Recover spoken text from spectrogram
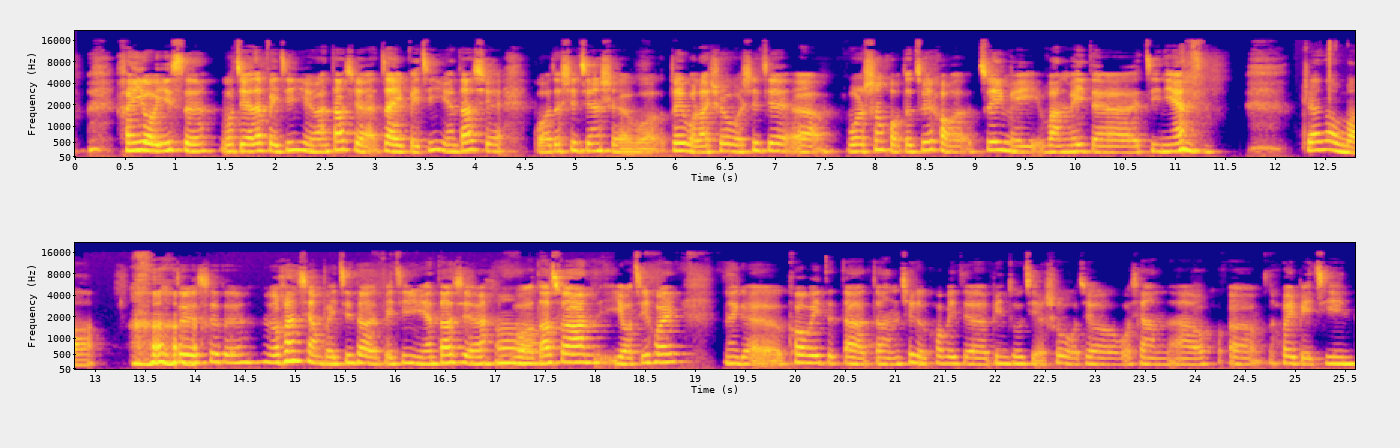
很有意思。我觉得北京语言大学在北京语言大学过的时间是我对我来说，我世界呃我生活的最好、最美、完美的几年。真的吗？对，是的，我很想北京的北京语言大学。我打算有机会，那个 COVID 的等这个 COVID 的病毒结束，我就我想呃呃回北京，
